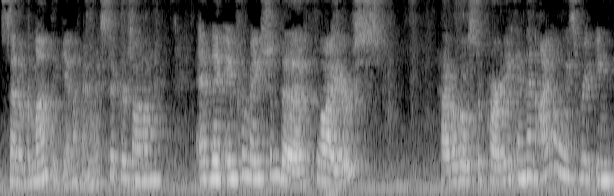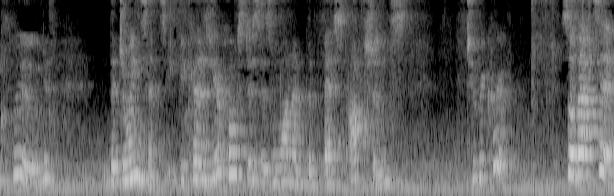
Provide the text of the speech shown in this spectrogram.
Scent of the month. Again, I have my stickers on them. And then information, the flyers, how to host a party. And then I always include the Join Scentsy because your hostess is one of the best options to recruit. So that's it.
